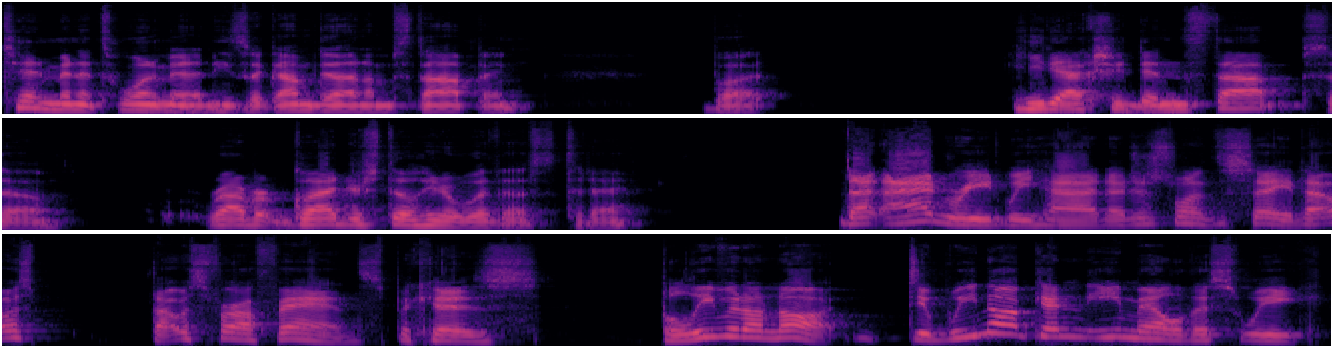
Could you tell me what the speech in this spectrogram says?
10 minutes, one minute, he's like, I'm done, I'm stopping. But he actually didn't stop. So, Robert, glad you're still here with us today. That ad read we had, I just wanted to say that was that was for our fans because believe it or not, did we not get an email this week?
